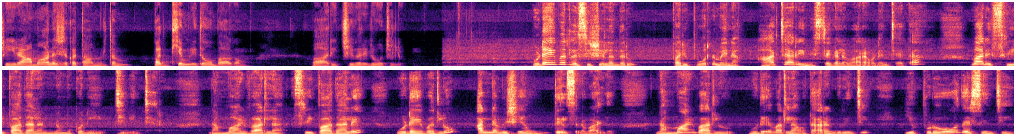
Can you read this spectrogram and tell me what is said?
శ్రీరామానుజ కథామృతం పద్దెనిమిదో భాగం. వారి చివరి రోజులు. ఉడైవర్ల శిష్యులందరూ పరిపూర్ణమైన ఆచార్య నిష్ట గలవారవడం చేత వారి శ్రీపాదాలను నమ్ముకొని జీవించారు. నమ్మాళ్వార్ల శ్రీపాదాలే ఉడైవర్లు అన్న విషయం తెలిసిన వాళ్ళు. నమ్మాళ్వార్లు ఉడేవర్ల అవతారం గురించి ఎప్పుడో దర్శించి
